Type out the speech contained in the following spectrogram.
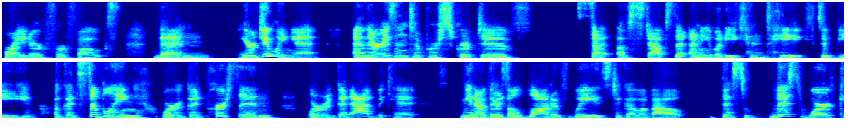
brighter for folks, then you're doing it. And there isn't a prescriptive set of steps that anybody can take to be a good sibling or a good person or a good advocate. You know, there's a lot of ways to go about this this work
